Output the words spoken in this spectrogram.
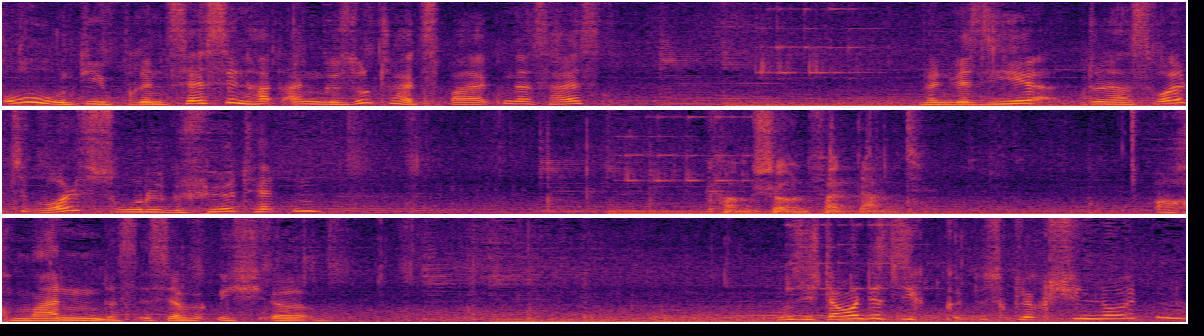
Oh, und die Prinzessin hat einen Gesundheitsbalken. Das heißt, wenn wir sie hier durch das Wolf Wolfsrudel geführt hätten... Komm schon, verdammt. Ach Mann, das ist ja wirklich... Äh, muss ich dauernd jetzt das Glöckchen läuten?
